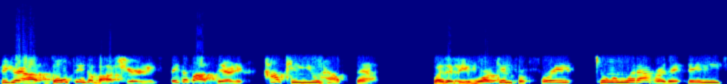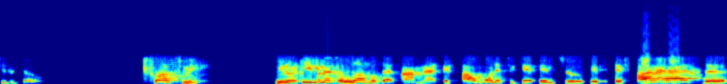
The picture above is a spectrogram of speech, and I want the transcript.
Figure out, don't think about your needs, think about their needs. How can you help them? Whether it be working for free, doing whatever they, they need you to do. Trust me. You know, even at the level that I'm at, if I wanted to get into, if, if I had the,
